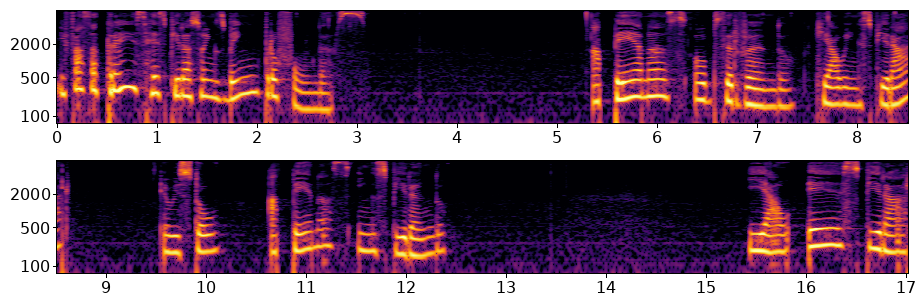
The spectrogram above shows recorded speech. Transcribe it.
E faça três respirações bem profundas apenas observando que ao inspirar, eu estou apenas inspirando, e ao expirar,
